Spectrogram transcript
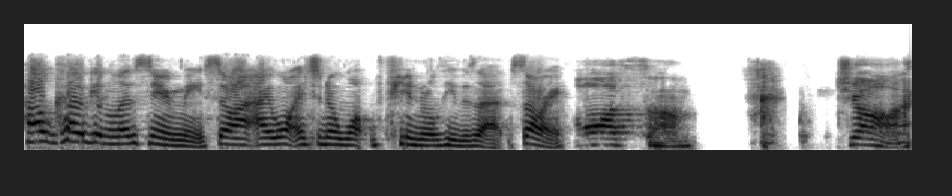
Hulk Hogan lives near me, so I, I wanted to know what funeral he was at. Sorry. Awesome. John.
